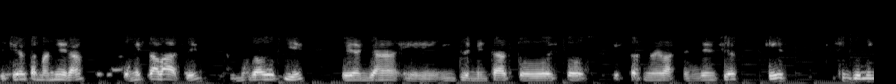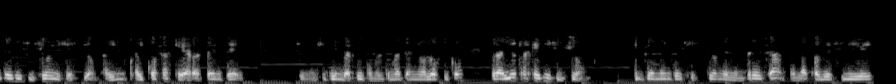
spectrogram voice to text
de cierta manera con esta base que hemos dado pie puedan ya eh, implementar todas estas nuevas tendencias que es simplemente decisión y gestión. Hay, hay cosas que de repente se necesita invertir como el tema tecnológico, pero hay otras que es decisión. Simplemente gestión de la empresa, en la cual decide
